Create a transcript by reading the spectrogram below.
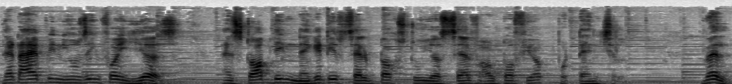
that I have been using for years and stop the negative self talks to yourself out of your potential. Well,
